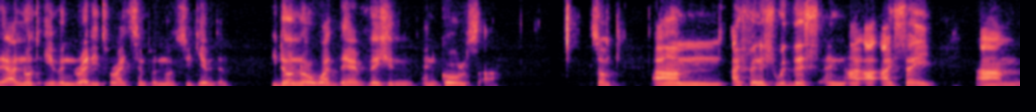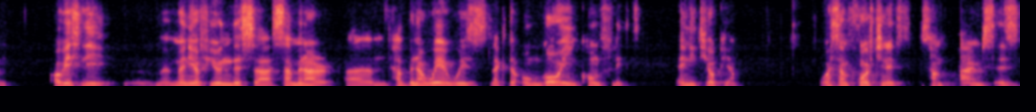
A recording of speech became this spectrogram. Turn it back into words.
They are not even ready to write simple notes you give them. You don't know what their vision and goals are. So um, I finish with this and I, I, I say, um, obviously, many of you in this uh, seminar um, have been aware with like the ongoing conflict in Ethiopia. What's unfortunate sometimes is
